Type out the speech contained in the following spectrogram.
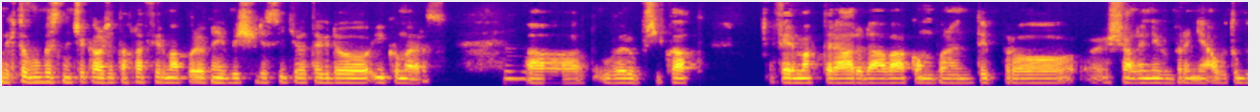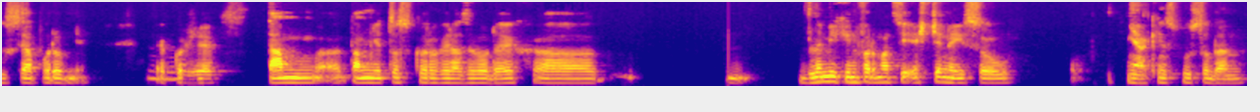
bych to vůbec nečekal, že tahle firma půjde v nejbližších desíti letech do e-commerce. Mm-hmm. Uh, uvedu příklad. Firma, která dodává komponenty pro šaliny v Brně, autobusy a podobně. Mm-hmm. Jakože tam, tam mě to skoro vyrazilo dech. Dle mých informací ještě nejsou nějakým způsobem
